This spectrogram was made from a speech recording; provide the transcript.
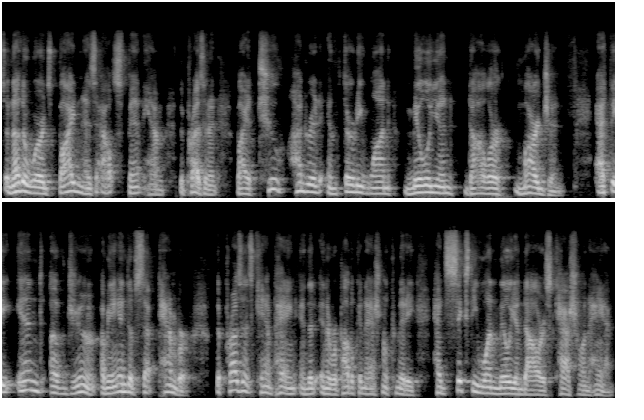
So in other words, Biden has outspent him, the president, by a 231 million dollar margin. At the end of June, I mean end of September, the president's campaign and the, and the Republican National Committee had $61 million cash on hand.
